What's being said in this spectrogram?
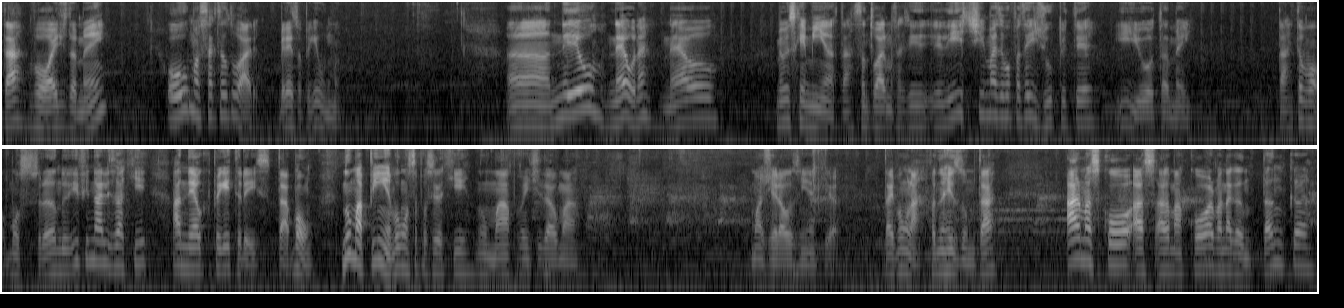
tá? Void também. Ou Massacre Santuário. Beleza, eu peguei uma. Uh, Neo, Neo, né? Neo mesmo esqueminha, tá? Santuário Elite, mas eu vou fazer Júpiter e Io também. Tá? Então vou mostrando e finalizar aqui anel que eu peguei três. Tá, bom. No mapinha, vou mostrar pra vocês aqui no mapa pra gente dar uma uma geralzinha aqui, ó. Tá, e vamos lá, fazendo um resumo, tá? Armas co as, arma corva, Nagantanka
